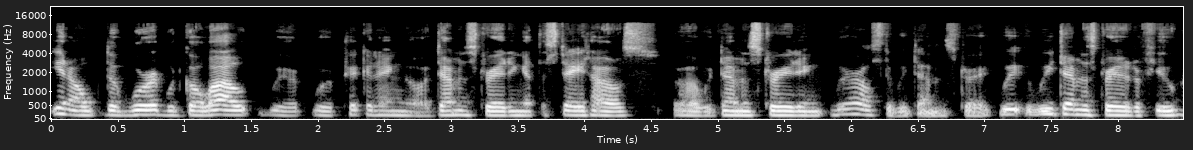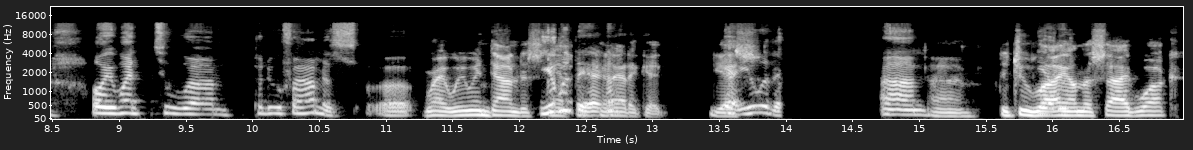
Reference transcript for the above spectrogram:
you know, the word would go out. We're, we're picketing or demonstrating at the State House. Uh, we're demonstrating. Where else did we demonstrate? We, we demonstrated a few. Oh, we went to um, Purdue Pharma. Uh, right. We went down to Stamford, Connecticut. Yes. Yeah, you were there. Um, uh, did you lie yeah, on the sidewalk?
